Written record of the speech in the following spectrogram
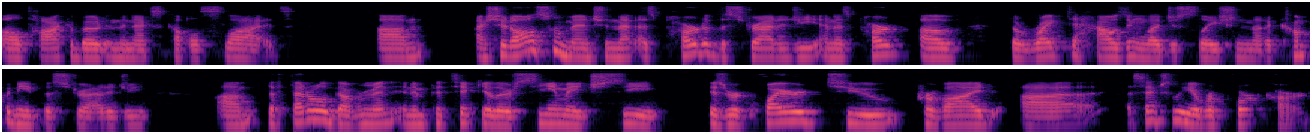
I'll talk about in the next couple slides. Um, I should also mention that as part of the strategy and as part of the right to housing legislation that accompanied the strategy, um, the federal government, and in particular CMHC, is required to provide uh, essentially a report card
